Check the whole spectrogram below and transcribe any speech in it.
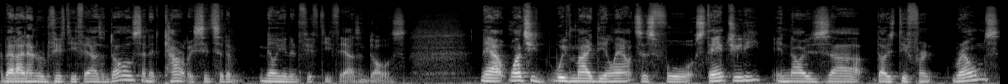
about eight hundred fifty thousand dollars, and it currently sits at a million and fifty thousand dollars. Now, once you, we've made the allowances for stamp duty in those uh, those different realms.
